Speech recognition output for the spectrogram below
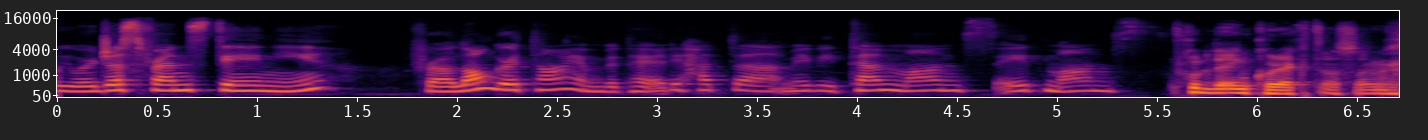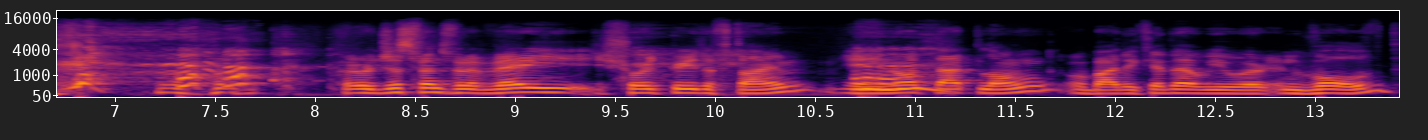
we were just friends تاني for a longer time بتهيألي حتى maybe 10 months 8 months كل ده incorrect أصلا we were just friends for a very short period of time يعني not that long وبعد كده we were involved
